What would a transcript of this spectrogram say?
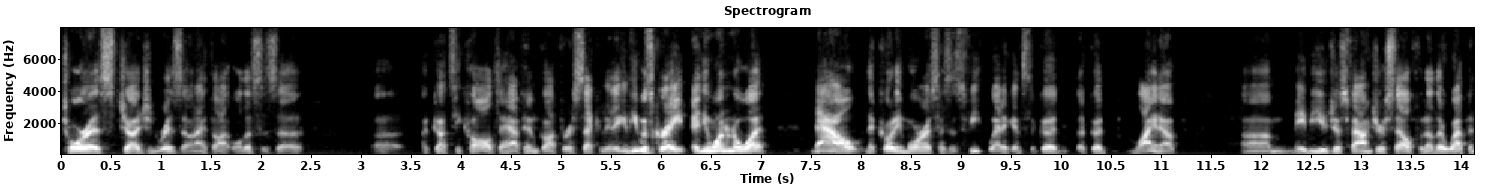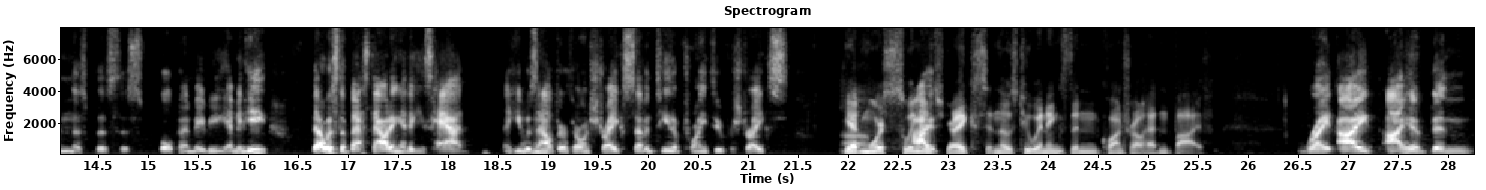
Torres, Judge, and Rizzo, and I thought, well, this is a uh, a gutsy call to have him go out for a second inning, and he was great. And you want to know what? Now that Cody Morris has his feet wet against a good a good lineup, um, maybe you just found yourself another weapon this this this bullpen. Maybe I mean he that was the best outing I think he's had. And he was mm-hmm. out there throwing strikes, 17 of 22 for strikes. He had um, more swinging I, strikes in those two innings than Quantrill had in five. Right. I I have been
